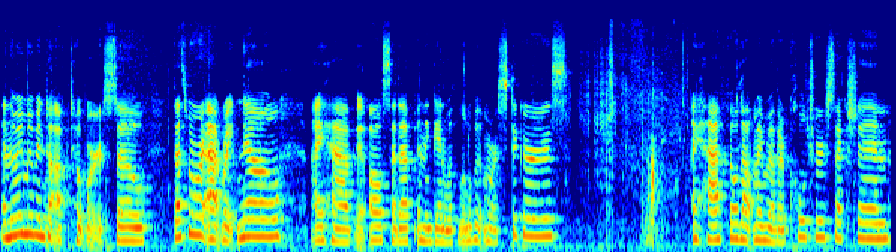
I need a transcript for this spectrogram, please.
And then we move into October. So that's where we're at right now. I have it all set up and again with a little bit more stickers. I have filled out my mother culture section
